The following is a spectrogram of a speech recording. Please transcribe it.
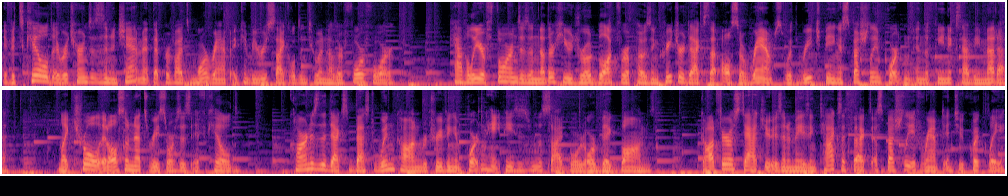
If it's killed, it returns as an enchantment that provides more ramp and can be recycled into another 4-4. Cavalier of Thorns is another huge roadblock for opposing creature decks that also ramps, with reach being especially important in the Phoenix heavy meta. Like Troll, it also nets resources if killed. Karn is the deck's best win con, retrieving important hate pieces from the sideboard or big bombs. God-Pharaoh statue is an amazing tax effect, especially if ramped into quickly.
